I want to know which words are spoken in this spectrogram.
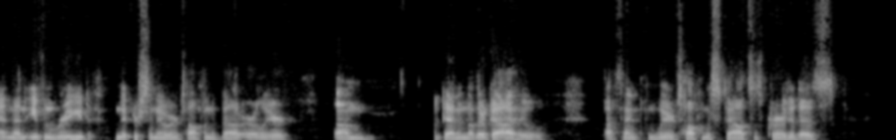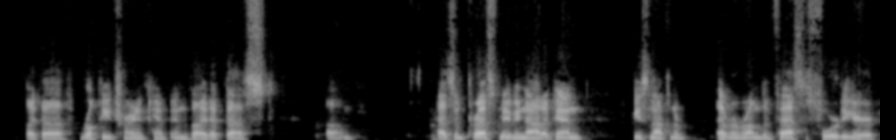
And then even Reed Nickerson, who we were talking about earlier, um, again another guy who I think when we were talking to scouts is graded as like a rookie training camp invite at best. Um, has impressed, maybe not again he's not going to ever run the fastest 40 or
